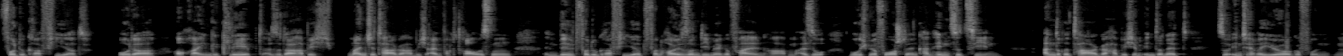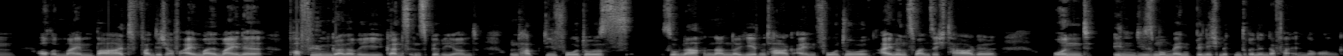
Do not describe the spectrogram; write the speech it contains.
fotografiert oder auch reingeklebt. Also da habe ich, manche Tage habe ich einfach draußen ein Bild fotografiert von Häusern, die mir gefallen haben, also wo ich mir vorstellen kann, hinzuziehen. Andere Tage habe ich im Internet so Interieur gefunden. Auch in meinem Bad fand ich auf einmal meine Parfümgalerie ganz inspirierend und habe die Fotos so nacheinander jeden Tag ein Foto, 21 Tage und in diesem Moment bin ich mittendrin in der Veränderung.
